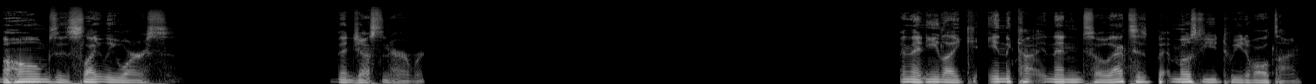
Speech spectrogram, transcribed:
Mahomes is slightly worse than Justin Herbert. And then he like in the and then so that's his most viewed tweet of all time.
